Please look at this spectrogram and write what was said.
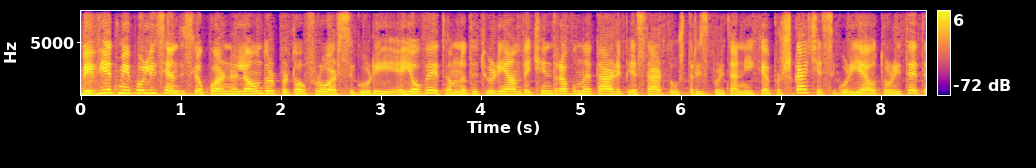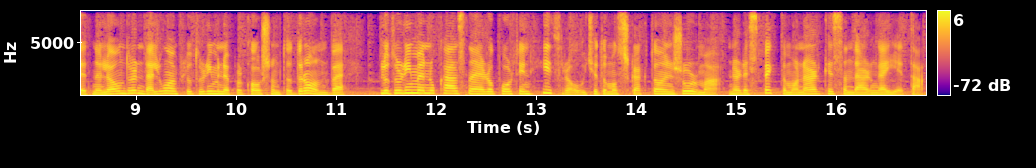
Mbi dhjetë mijë policë janë dislokuar në Londër për të ofruar siguri, e jo vetëm, në detyrë janë dhe qindra vullnetarë e pjesëtarë të ushtrisë britanike. Për shkaqe sigurie autoritetet në Londër ndaluan fluturimin e përkohshëm të dronëve, fluturime nuk ka as në aeroportin Heathrow që të mos shkaktohen zhurma, në respekt të monarkes së ndarë nga jeta.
